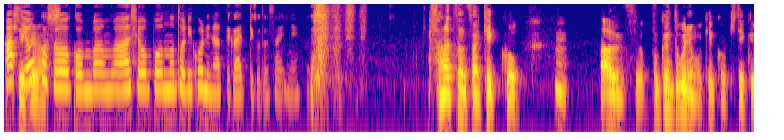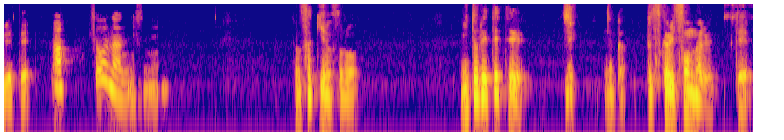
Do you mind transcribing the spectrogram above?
あようこそ、こんばんは。ショーポンの虜になって帰ってくださいね。サナツンさん結構うん、会うんですよ。僕のところにも結構来てくれて。あ、そうなんですね。さっきのその、見とれてて、じ、なんか、ぶつかりそうになるって、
